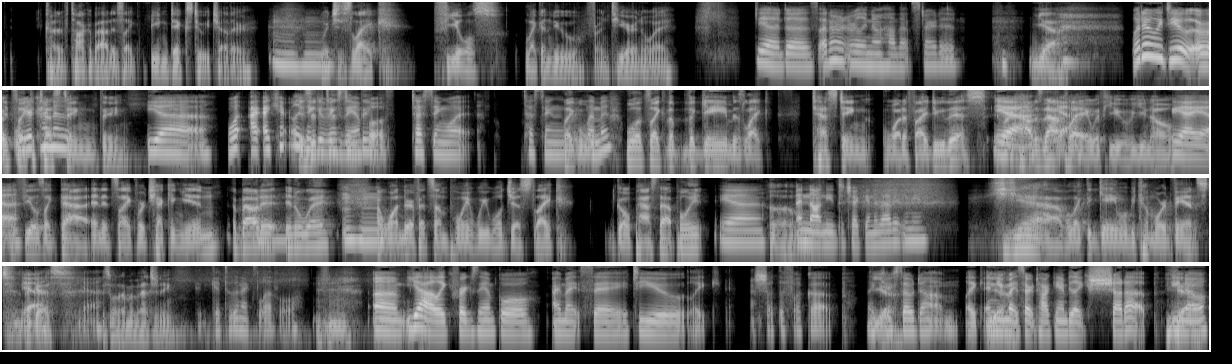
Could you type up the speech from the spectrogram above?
kind of talk about is like being dicks to each other, Mhm. which is like feels like a new frontier in a way. yeah it does i don't really know how that started Yeah. what do we do or It's like a testing thing. yeah what i, I can't really Is think of testing thing? examples testing what testing Like, w- limit Well, it's like the the game is like testing what if I do this? And, like, Yeah, how does that yeah. play with you? You know? Yeah, yeah. It feels like that. And it's like we're checking in about it in a way. hmm I wonder if at some point we will just like go past that point. Yeah. Um, And not need to check in about it, you mean? yeah, well, like the game will become more advanced, I Yeah. guess, Yeah. is what I'm imagining. Get to the next level. Mhm. Um, yeah, like for example, I might say to you, like, shut the fuck up. Like Yeah. you're so dumb. Like and Yeah. you might start talking and be like, shut up, you Yeah. know?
